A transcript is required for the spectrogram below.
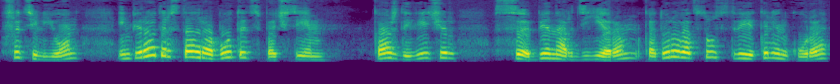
в Шатильон, император стал работать почти каждый вечер с Бенардьером, который в отсутствии Калинкура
